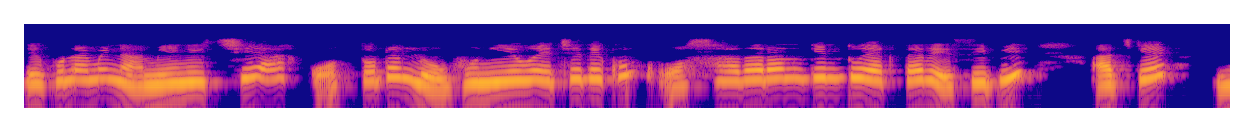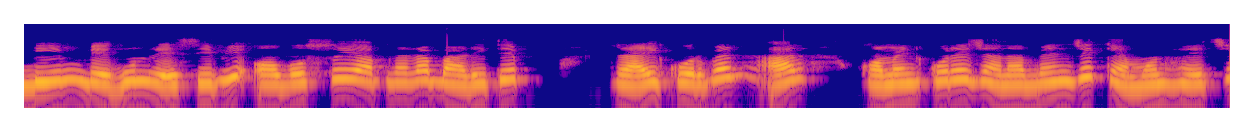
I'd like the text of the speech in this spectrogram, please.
দেখুন, আমি নামিয়ে নিচ্ছি। আর কতটা লোভনীয় হয়েছে দেখুন, অসাধারণ কিন্তু একটা রেসিপি আজকে ডিম বেগুন রেসিপি অবশ্যই আপনারা বাড়িতে ট্রাই করবেন আর কমেন্ট করে জানাবেন যে কেমন হয়েছে।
